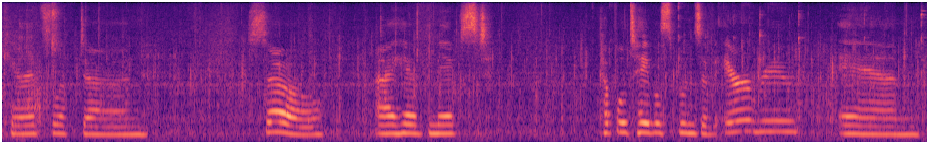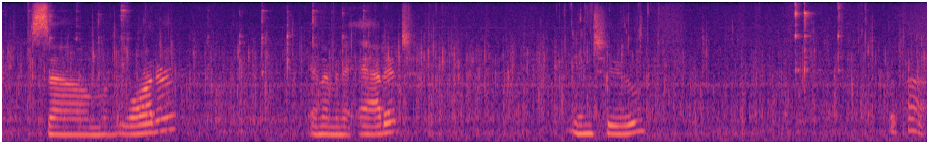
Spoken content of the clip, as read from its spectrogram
carrots look done. So I have mixed couple tablespoons of arrowroot and some water and I'm going to add it into the pot.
